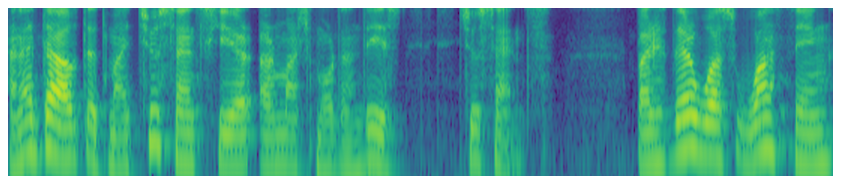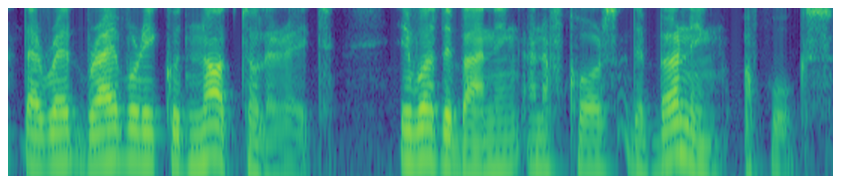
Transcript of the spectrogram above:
And I doubt that my two cents here are much more than this two cents. But if there was one thing that Ray Bradbury could not tolerate, it was the banning and, of course, the burning of books.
